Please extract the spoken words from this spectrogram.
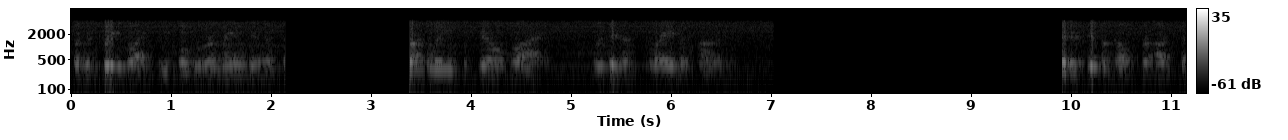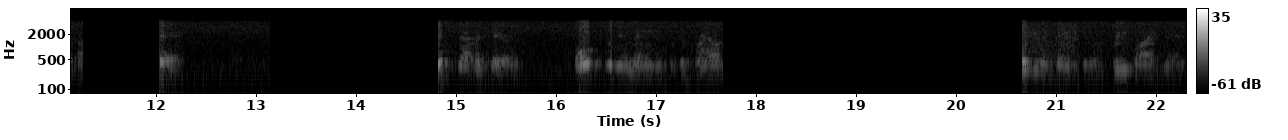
for the free black people who remained in the struggling to build lives within a slave economy. It is difficult for us to understand today. This cemetery holds the remains of the Brown organization of free black men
